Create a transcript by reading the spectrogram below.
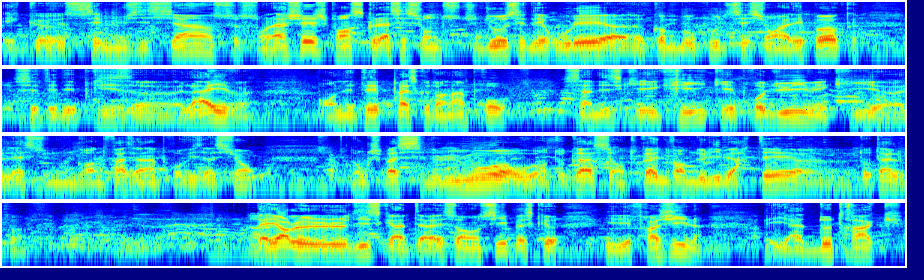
et que ces musiciens se sont lâchés. Je pense que la session de studio s'est déroulée comme beaucoup de sessions à l'époque. C'était des prises live. On était presque dans l'impro. C'est un disque qui est écrit, qui est produit, mais qui laisse une grande phase à l'improvisation. Donc je ne sais pas si c'est de l'humour ou en tout cas c'est en tout cas une forme de liberté totale. D'ailleurs, le, disque est intéressant aussi parce qu'il est fragile. Il y a deux tracks,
